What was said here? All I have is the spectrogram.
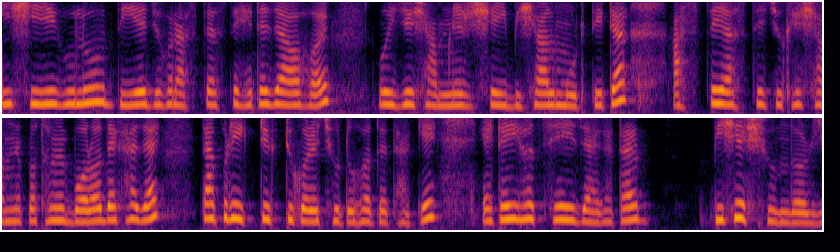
এই সিঁড়িগুলো দিয়ে যখন আস্তে আস্তে হেঁটে যাওয়া হয়, ওই যে সামনের সেই বিশাল মূর্তিটা আস্তে আস্তে চোখের সামনে প্রথমে বড় দেখা যায়, তারপরে একটু একটু করে ছোটো হতে থাকে। এটাই হচ্ছে এই জায়গাটার বিশেষ সৌন্দর্য।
